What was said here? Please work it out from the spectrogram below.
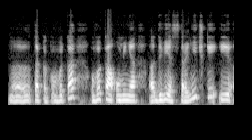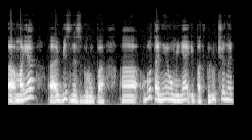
э, так как ВК, ВК у меня э, две странички и э, моя бизнес-группа. Вот они у меня и подключены,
